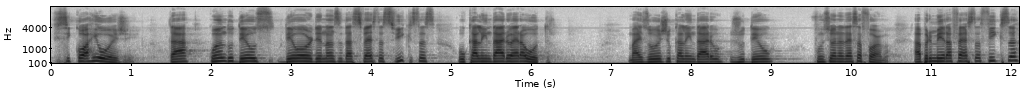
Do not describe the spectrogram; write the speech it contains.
se corre hoje. Tá? Quando Deus deu a ordenança das festas fixas, o calendário era outro. Mas hoje o calendário judeu funciona dessa forma. A primeira festa fixa,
